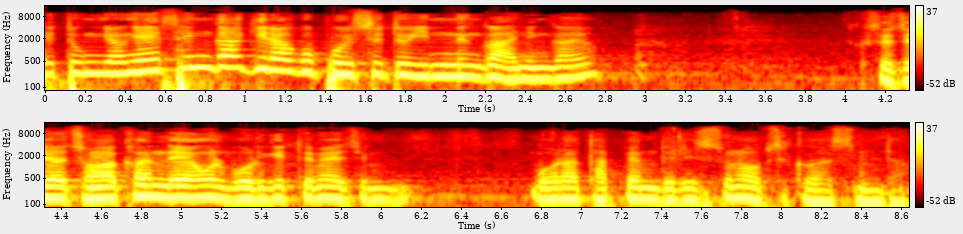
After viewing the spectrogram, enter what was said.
대통령의 생각이라고 볼 수도 있는 거 아닌가요? 글쎄 제가 정확한 내용을 모르기 때문에 지금 뭐라 답변 드릴 수는 없을 것 같습니다.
